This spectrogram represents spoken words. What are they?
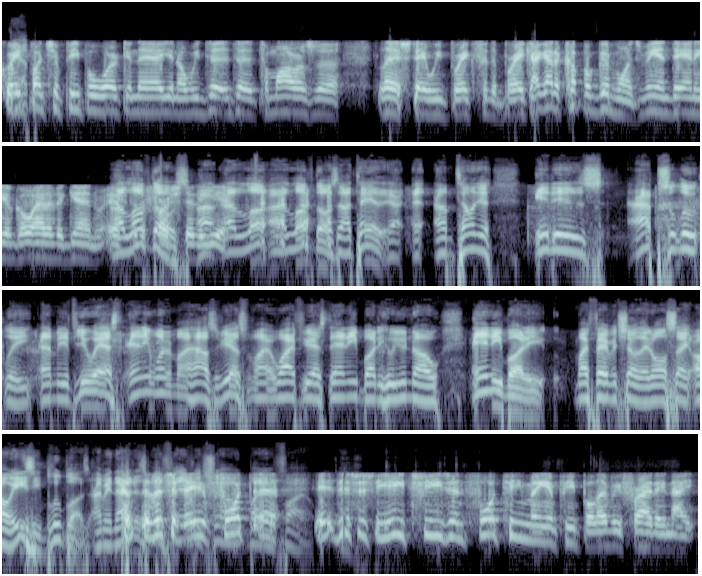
Great Yep. bunch of people working there. You know, we did uh, tomorrow's uh, last day. We break for the break. I got a couple good ones. Me and Danny will go at it again. I love those. I. I love I love those. I tell you, I, I'm telling you, it is absolutely. I mean, if you asked anyone in my house, if you asked my wife, you asked anybody who you know, anybody. My favorite show, they'd all say, "Oh, easy, Blue Bloods." I mean, that is Listen, they by uh, it- this is the eighth season. 14 million people every Friday night.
